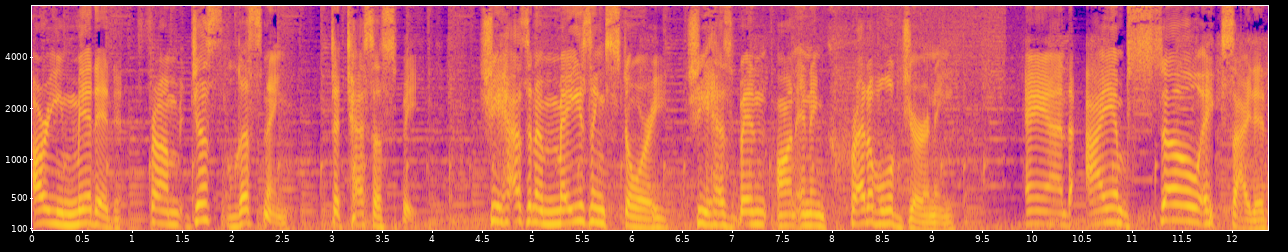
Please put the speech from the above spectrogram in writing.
are emitted from just listening to Tessa speak. She has an amazing story. She has been on an incredible journey. And I am so excited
